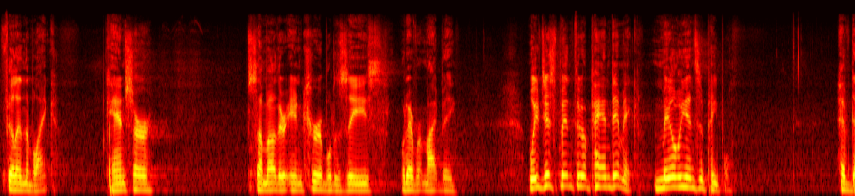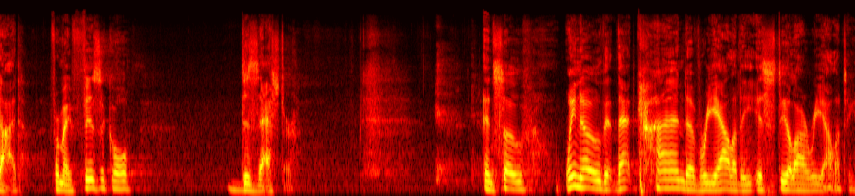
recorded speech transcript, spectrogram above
fill in the blank cancer, some other incurable disease, whatever it might be. We've just been through a pandemic. Millions of people have died from a physical disaster. And so we know that that kind of reality is still our reality.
